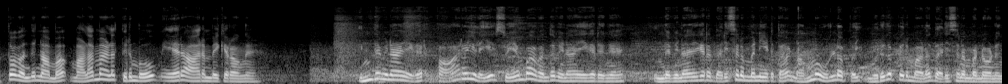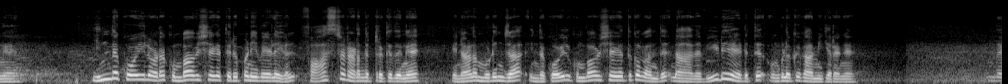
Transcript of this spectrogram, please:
இப்போ வந்து நாம் மலை மேலே திரும்பவும் ஏற ஆரம்பிக்கிறோங்க. இந்த விநாயகர் பாறையிலேயே சுயம்பா வந்த விநாயகருங்க. இந்த விநாயகரை தரிசனம் பண்ணிட்டு தான் நம்ம உள்ளே போய் முருகப்பெருமானை தரிசனம் பண்ணணுங்க. இந்த கோயிலோட கும்பாபிஷேக திருப்பணி வேலைகள் ஃபாஸ்ட்டாக நடந்துட்டு இருக்குதுங்க. என்னால் முடிஞ்சால் இந்த கோயில் கும்பாபிஷேகத்துக்கு வந்து நான் அதை வீடியோ எடுத்து உங்களுக்கு காமிக்கிறேங்க. இந்த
